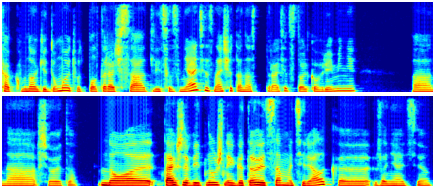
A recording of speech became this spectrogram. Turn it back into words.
Как многие думают, вот полтора часа длится занятие, значит, она тратит столько времени а, на все это. Но также ведь нужно и готовить сам материал к занятию.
